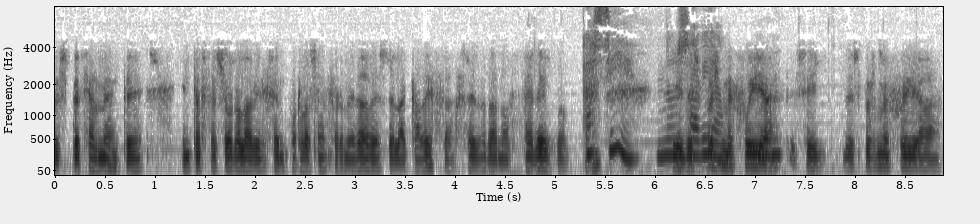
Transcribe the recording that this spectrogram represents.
especialmente intercesor a la Virgen por las enfermedades de la cabeza, cébrano, cerebro. Ah, sí, no y después me fui a, sí, después me fui a,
